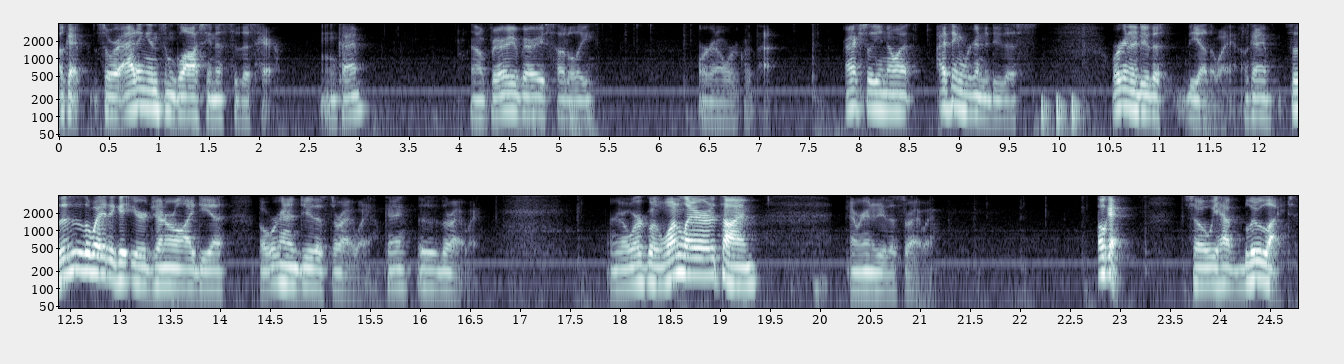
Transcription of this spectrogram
Okay, so we're adding in some glossiness to this hair, okay? Now very, very subtly, we're gonna work with that. Actually, you know what? I think we're going to do this. We're going to do this the other way, okay? So this is the way to get your general idea, but we're going to do this the right way, okay? This is the right way. We're going to work with one layer at a time, and we're going to do this the right way. Okay, So we have blue light.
